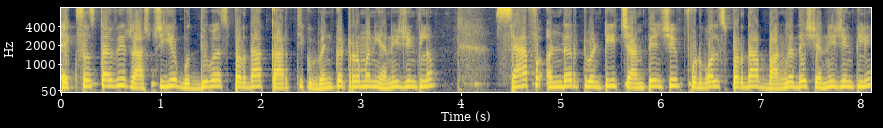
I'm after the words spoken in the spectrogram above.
एकसष्टावी राष्ट्रीय बुद्धिबळ स्पर्धा कार्तिक व्यंकटरमण यांनी जिंकलं. SAFF under twenty championship football स्पर्धा बांगलादेश यांनी जिंकली.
